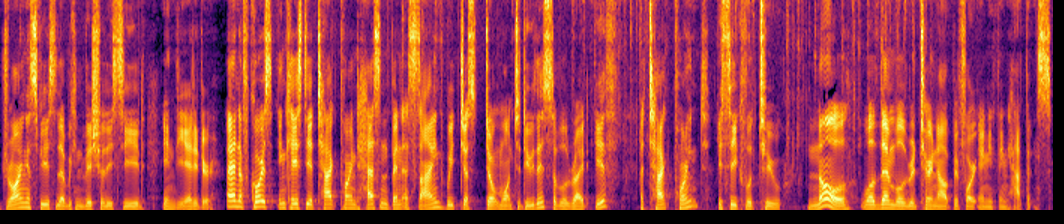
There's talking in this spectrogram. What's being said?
drawing a sphere so that we can visually see it in the editor. And of course, in case the attack point hasn't been assigned, we just don't want to do this. So we'll write if attack point is equal to null, well then we'll return out before anything happens.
